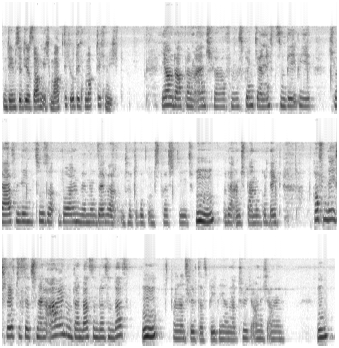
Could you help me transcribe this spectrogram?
indem sie dir sagen, ich mag dich oder ich mag dich nicht. Ja, oder auch beim Einschlafen. Es bringt ja nichts, ein Baby schlafen legen zu wollen, wenn man selber unter Druck und Stress steht Mhm. oder Anspannung und denkt, hoffentlich schläft es jetzt schnell ein und dann das und das und das. Mhm. Und dann schläft das Baby ja natürlich auch nicht ein. Mhm.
